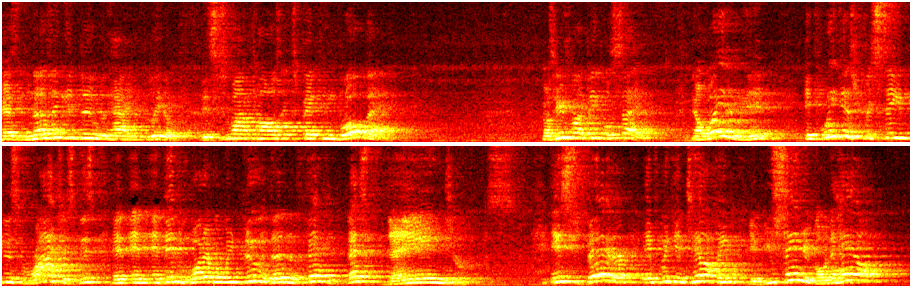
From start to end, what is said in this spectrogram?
Has nothing to do with how you live. This is why Paul's expecting blowback. Because here's what people say. Now, wait a minute. If we just receive this righteousness and, and, and then whatever we do, it doesn't affect it, that's dangerous. It's better if we can tell people, if you sin, you're going to hell.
